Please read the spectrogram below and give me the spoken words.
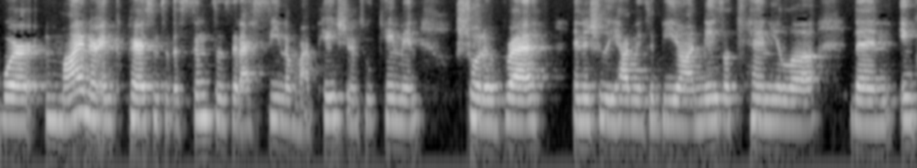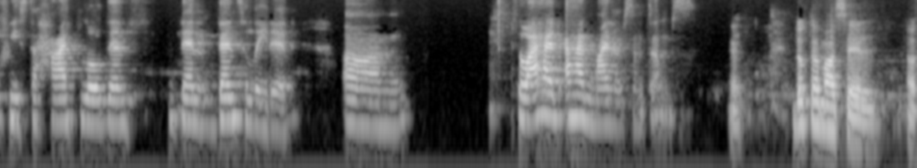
were minor in comparison to the symptoms that I've seen of my patients who came in short of breath, initially having to be on nasal cannula, then increased to high flow, then then ventilated. Um, so I had I had minor symptoms. Yeah. Dr. Marcel, uh,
